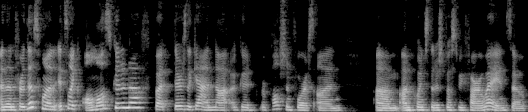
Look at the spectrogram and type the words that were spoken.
And then for this one, it's like almost good enough, but there's again not a good repulsion force on um, on points that are supposed to be far away, and so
